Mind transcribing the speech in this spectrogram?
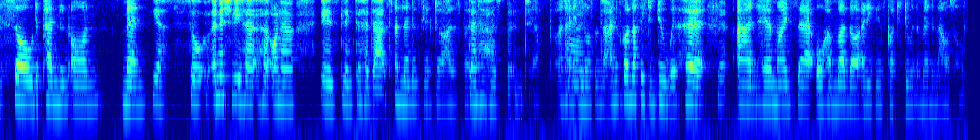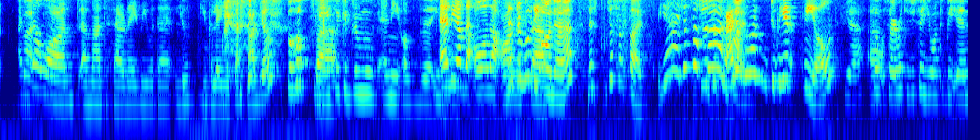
is so dependent on men yes so initially her her honor is linked to her dad and then it's linked to her husband. then her husband Yep. And her Right. in-laws and that, and it's got nothing to do with her Yeah. and her mindset or her mother or anything. It's got to do with the men in the household. I But- still want a man to serenade me with a lute, ukulele, slash banjo. but hopefully But- if we could remove any of the you know, Any of the all the honor let's remove the stuff. honor let's just for fun Yeah, just for Ju- fun. just for I just want to be in a field. yeah so Uh, sorry what did you say you want to be in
